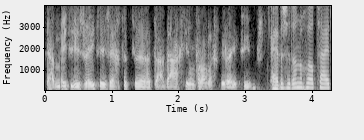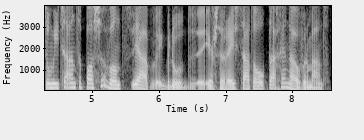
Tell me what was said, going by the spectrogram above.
ja, meten is weten is echt het, het adagium voor alle Formule teams. Hebben ze dan nog wel tijd om iets aan te passen? Want ja, ik bedoel, de eerste race staat al op de agenda over een maand.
